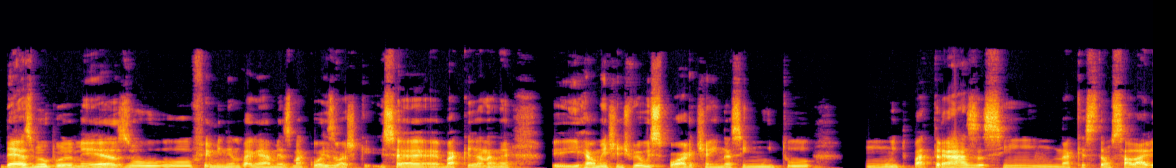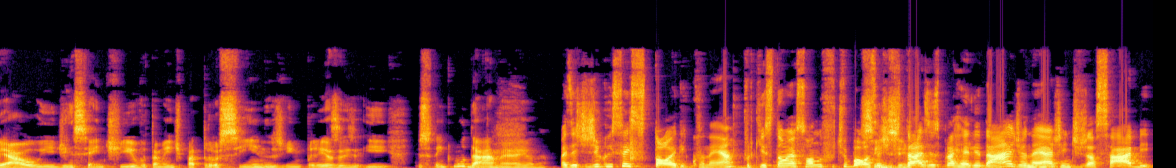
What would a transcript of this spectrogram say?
10 mil por mês, o, o feminino vai ganhar a mesma coisa. Eu acho que isso é, é bacana, né? E realmente a gente vê o esporte ainda assim muito muito para trás, assim, na questão salarial e de incentivo, também de patrocínios de empresas, e isso tem que mudar, né, Ana? Mas eu te digo isso é histórico, né? Porque isso não é só no futebol. Sim, Se a gente sim. traz isso para a realidade, né, a gente já sabe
